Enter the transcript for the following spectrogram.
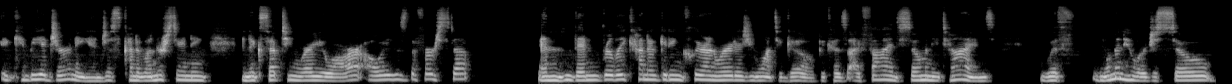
it can be a journey, and just kind of understanding and accepting where you are always is the first step. And then really kind of getting clear on where it is you want to go. Because I find so many times with women who are just so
